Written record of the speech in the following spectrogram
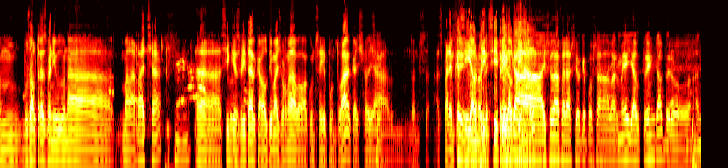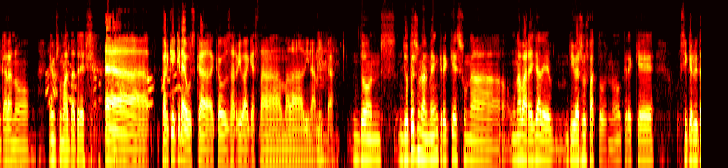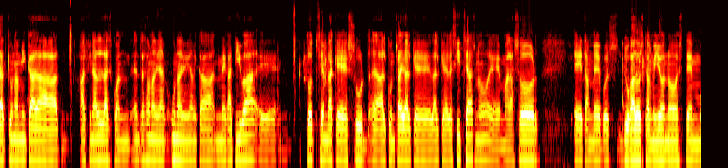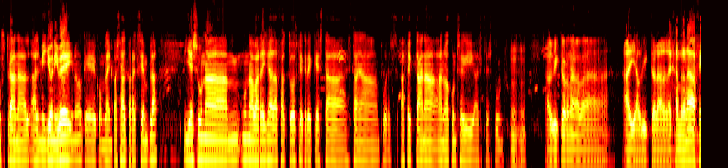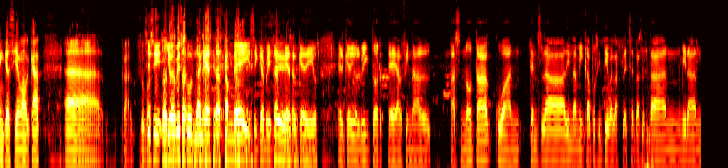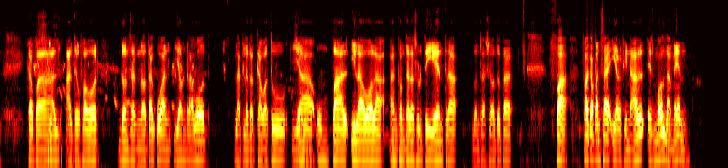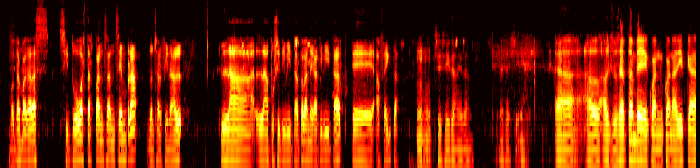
um, vosaltres veniu d'una mala ratxa, Uh -huh. uh, sí que és veritat que l'última jornada vau aconseguir puntuar, que això ja, doncs, esperem que Sí, sigui al bueno, principi trenca, del final. Això de la federació que posa vermell ja ho trenca, però encara no hem sumat de 3. Eh, per què creus que, que us arriba aquesta mala dinàmica? Doncs jo personalment crec que és una, una barreja de diversos factors, no? Crec que sí que és veritat que una mica de... Al final, les, quan entres a una, una dinàmica negativa, eh, tot sembla que surt eh, al contrari del que, del que desitges, no? Eh, mala sort, eh, també pues, jugadors que al millor no estem mostrant al, al millor nivell, no? que, com l'any passat, per exemple, i és una, una barreja de factors que crec que està, està pues, afectant a, a no aconseguir els tres punts. Uh -huh. El Víctor anava... Ai, el Víctor, l'Alejandro anava fent que sí amb el cap. Eh, clar, supo... Sí, sí, jo he viscut d'aquestes també i sí que és veritat Sí, que és el que dius, el que diu el Víctor, eh, al final es nota quan tens la dinàmica positiva, les fletxetes estan mirant cap al, al teu favor, doncs es nota quan hi ha un rebot, la pilota et cau a tu, hi ha un pal i la bola en comptes de sortir i entra, doncs això tot a... fa, fa que pensar i al final és molt de ment. Moltes vegades, si tu ho estàs pensant sempre, doncs al final la, la positivitat o la negativitat eh, afecta. Uh -huh. Sí, sí, i tant, i tant. És així. Eh, el, el Josep també, quan, quan ha dit que,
